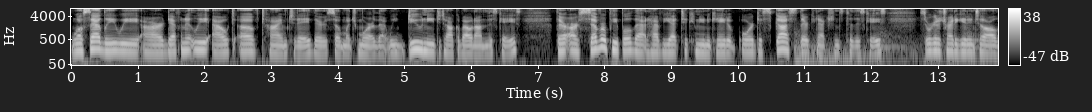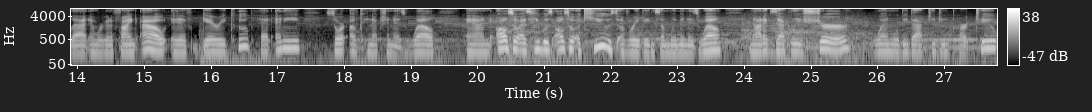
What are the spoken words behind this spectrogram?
Well, sadly, we are definitely out of time today. There's so much more that we do need to talk about on this case. There are several people that have yet to communicate or discuss their connections to this case. So we're going to try to get into all that and we're going to find out if Gary Koob had any sort of connection as well. And also, as he was also accused of raping some women as well. Not exactly sure when we'll be back to do part two,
